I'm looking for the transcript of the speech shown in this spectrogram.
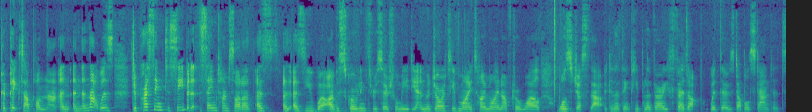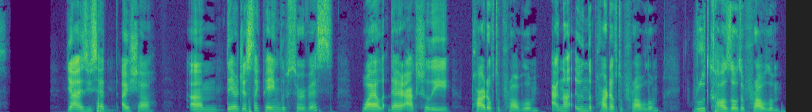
p- picked up on that, and, and and that was depressing to see. But at the same time, Sarah, as as you were, I was scrolling through social media, and majority of my timeline after a while was just that because I think people are very fed up with those double standards yeah, as you said, Aisha, um, they're just like paying lip service while they're actually part of the problem, and not even the part of the problem, root cause of the problem.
